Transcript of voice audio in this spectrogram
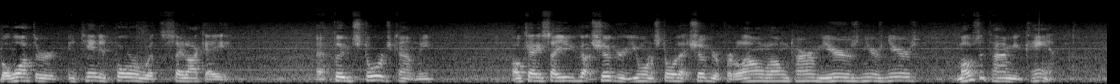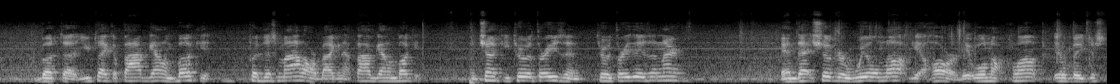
But what they're intended for with, say, like a, a food storage company, okay, say you've got sugar, you want to store that sugar for long, long term, years and years and years. Most of the time you can't. But uh, you take a five gallon bucket, put this mylar bag in that five gallon bucket, and chunky two or threes and two or three of these in there, and that sugar will not get hard. It will not clump. It'll be just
